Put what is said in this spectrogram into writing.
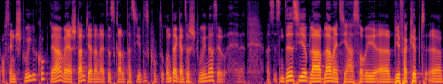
auf seinen Stuhl geguckt, ja, weil er stand ja dann, als es gerade passiert ist, guckt so runter, ganzer Stuhl nass. Er so, was ist denn das hier? Bla bla. Meint ja, sorry, äh, Bier verkippt. Äh,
